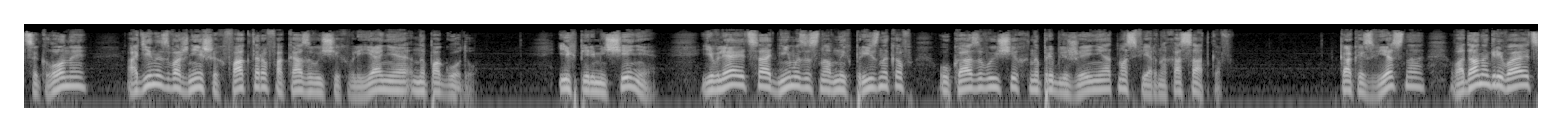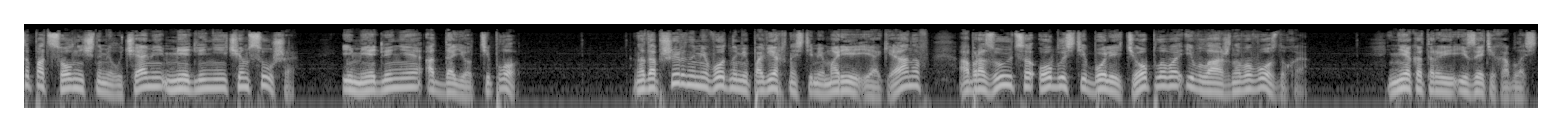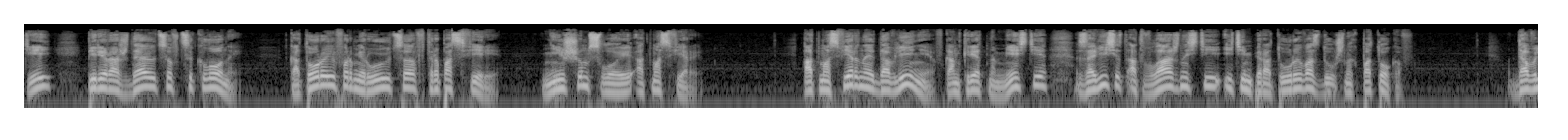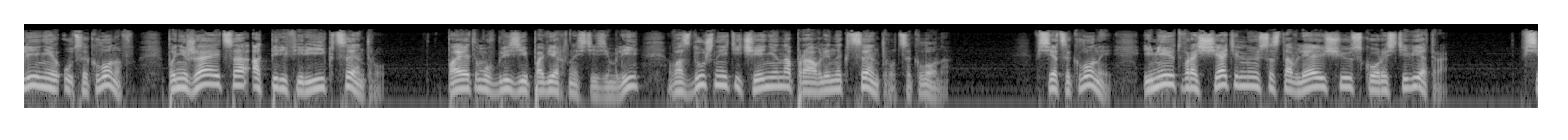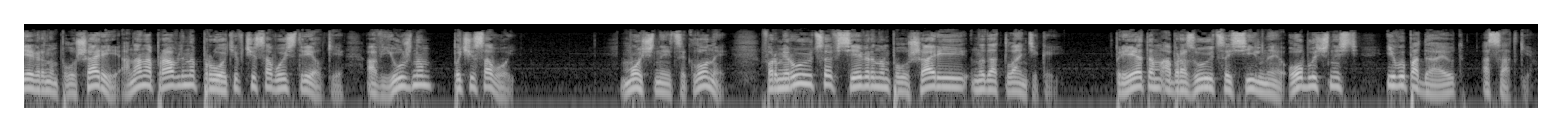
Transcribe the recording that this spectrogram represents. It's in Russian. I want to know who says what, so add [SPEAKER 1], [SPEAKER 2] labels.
[SPEAKER 1] Циклоны – один из важнейших факторов, оказывающих влияние на погоду. Их перемещение является одним из основных признаков, указывающих на приближение атмосферных осадков. Как известно, вода нагревается под солнечными лучами медленнее, чем суша, и медленнее отдает тепло. Над обширными водными поверхностями морей и океанов образуются области более теплого и влажного воздуха. Некоторые из этих областей перерождаются в циклоны, которые формируются в тропосфере, низшем слое атмосферы. Атмосферное давление в конкретном месте зависит от влажности и температуры воздушных потоков. Давление у циклонов понижается от периферии к центру, поэтому вблизи поверхности Земли воздушные течения направлены к центру циклона. Все циклоны имеют вращательную составляющую скорости ветра. В северном полушарии она направлена против часовой стрелки, а в южном – по часовой. Мощные циклоны формируются в северном полушарии над Атлантикой. При этом образуется сильная облачность и выпадают осадки.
